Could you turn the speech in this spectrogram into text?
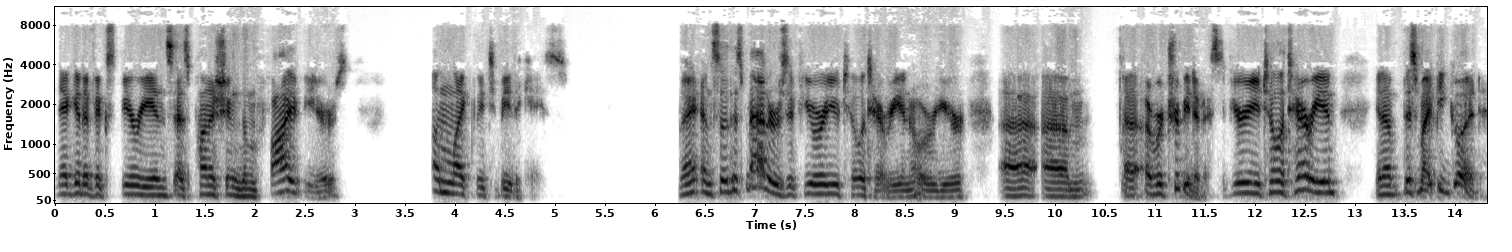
negative experience as punishing them five years, unlikely to be the case. Right? And so this matters if you're a utilitarian or you're uh, um, a retributivist. If you're a utilitarian, you know, this might be good,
